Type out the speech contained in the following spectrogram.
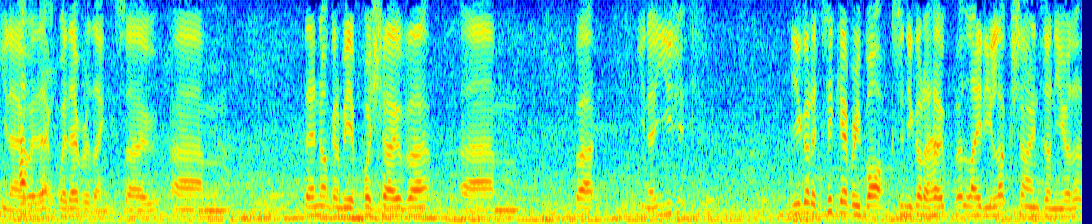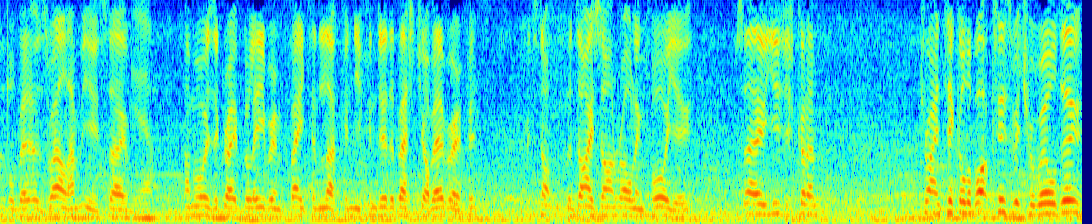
you know, with, with, everything. So um, they're not going to be a pushover. Um, but, you know, you you've got to tick every box and you've got to hope that Lady Luck shines on you a little bit as well, haven't you? So yeah. I'm always a great believer in fate and luck, and you can do the best job ever if it's if it's not the dice aren't rolling for you. So you just got to try and tick all the boxes, which we will do.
